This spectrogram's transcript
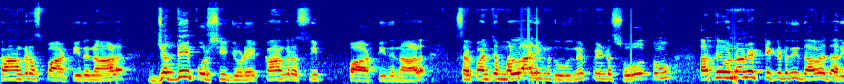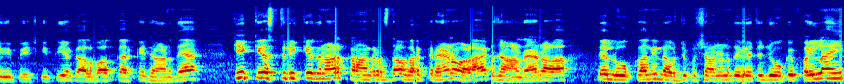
ਕਾਂਗਰਸ ਪਾਰਟੀ ਦੇ ਨਾਲ ਜੱਦੀ ਪੁਰਸ਼ੀ ਜੁੜੇ ਕਾਂਗਰਸੀ ਪਾਰਟੀ ਦੇ ਨਾਲ ਸਰਪੰਚ ਮੱਲਾ ਜੀ ਮਦੂਦ ਨੇ ਪਿੰਡ ਸੋਲ ਤੋਂ ਅਤੇ ਉਹਨਾਂ ਨੇ ਟਿਕਟ ਦੀ ਦਾਅਵੇਦਾਰੀ ਵੀ ਪੇਸ਼ ਕੀਤੀ ਹੈ। ਗੱਲਬਾਤ ਕਰਕੇ ਜਾਣਦੇ ਆ ਕਿ ਕਿਸ ਤਰੀਕੇ ਦੇ ਨਾਲ ਕਾਂਗਰਸ ਦਾ ਵਰਕ ਰਹਿਣ ਵਾਲਾ ਹੈ ਜਾਣ ਰਹਿਣ ਵਾਲਾ ਤੇ ਲੋਕਾਂ ਦੀ ਨਬਜ ਪਛਾਣਨ ਦੇ ਵਿੱਚ ਜੋ ਕਿ ਪਹਿਲਾਂ ਹੀ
